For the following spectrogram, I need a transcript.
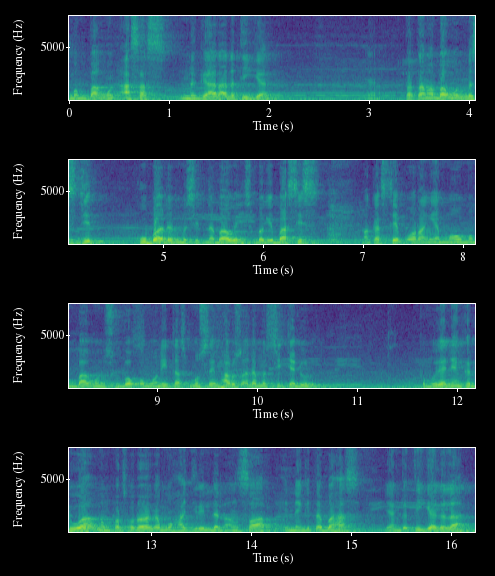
membangun asas negara ada tiga ya. pertama bangun masjid Kuba dan Masjid Nabawi sebagai basis maka setiap orang yang mau membangun sebuah komunitas muslim harus ada masjidnya dulu. Kemudian yang kedua mempersaudarakan muhajirin dan ansar, ini yang kita bahas. Yang ketiga adalah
